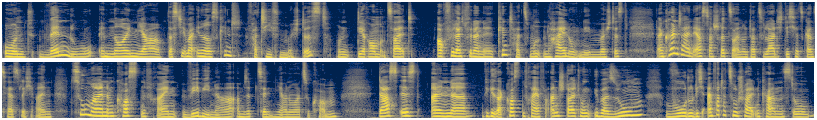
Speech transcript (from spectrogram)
Und wenn du im neuen Jahr das Thema inneres Kind vertiefen möchtest und dir Raum und Zeit auch vielleicht für deine Kindheitswunden Heilung nehmen möchtest, dann könnte ein erster Schritt sein, und dazu lade ich dich jetzt ganz herzlich ein, zu meinem kostenfreien Webinar am 17. Januar zu kommen. Das ist eine, wie gesagt, kostenfreie Veranstaltung über Zoom, wo du dich einfach dazuschalten kannst. Du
